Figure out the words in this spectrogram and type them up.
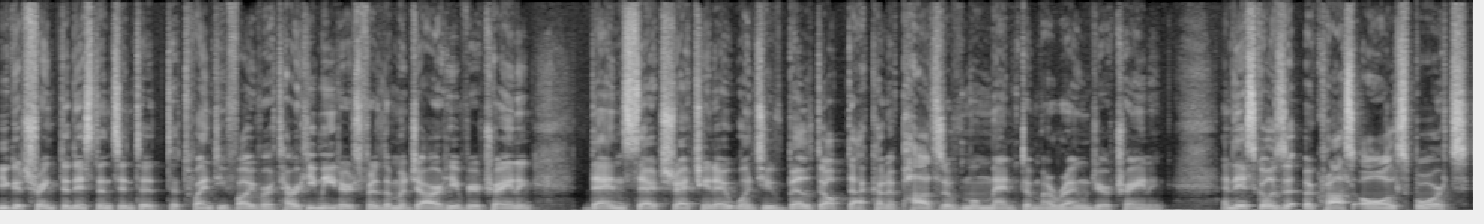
You could shrink the distance into to 25 or 30 meters for the majority of your training then start stretching it out once you've built up that kind of positive momentum around your training. And this goes across all sports.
